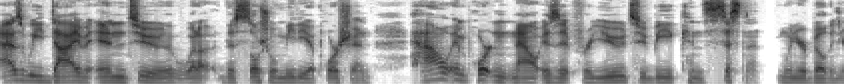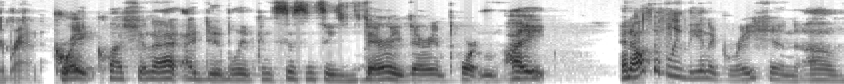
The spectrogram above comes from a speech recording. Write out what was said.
as we dive into what uh, this social media portion, how important now is it for you to be consistent when you're building your brand? Great question. I, I do believe consistency is very, very important. I and I also believe the integration of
